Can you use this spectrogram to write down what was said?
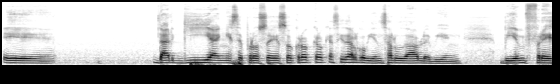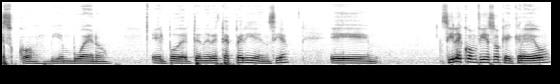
Eh, dar guía en ese proceso. Creo, creo que ha sido algo bien saludable, bien, bien fresco, bien bueno el poder tener esta experiencia. Eh, sí les confieso que creo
